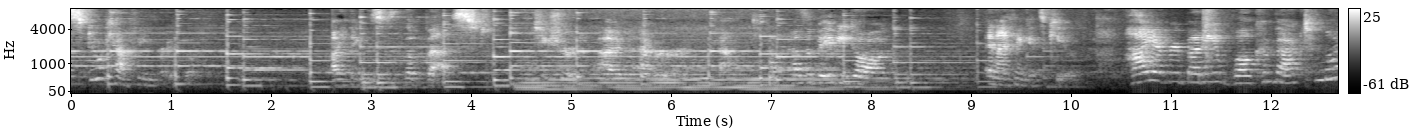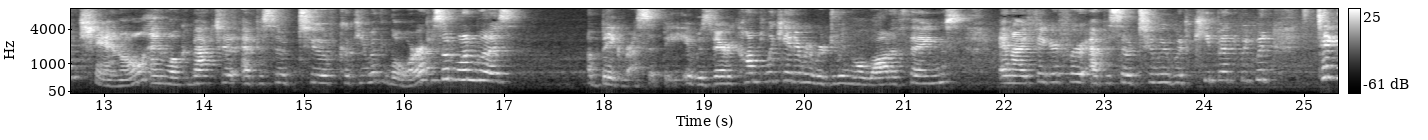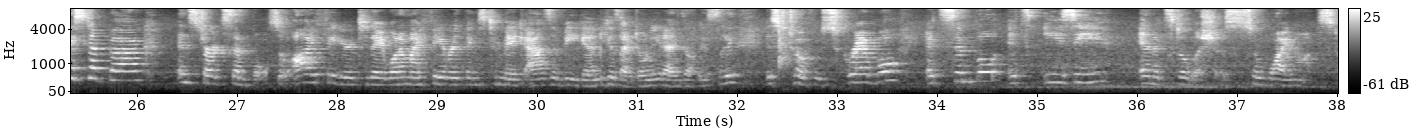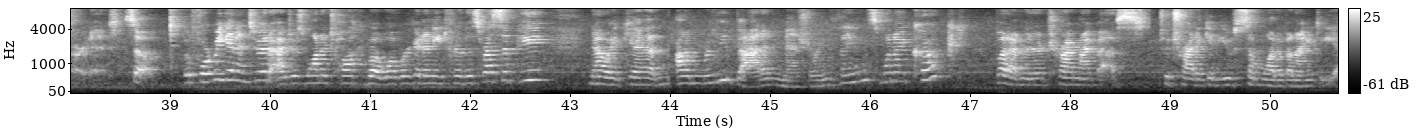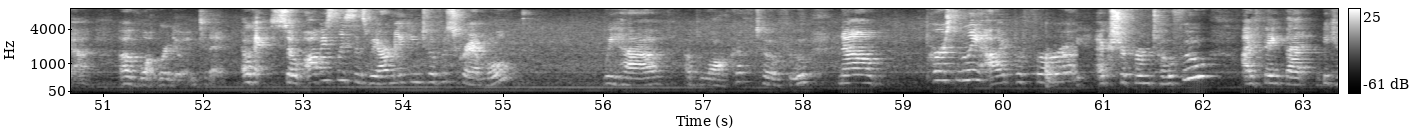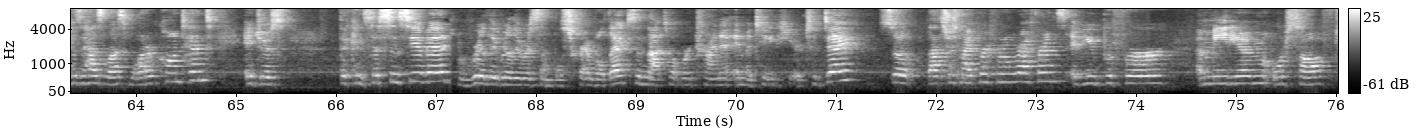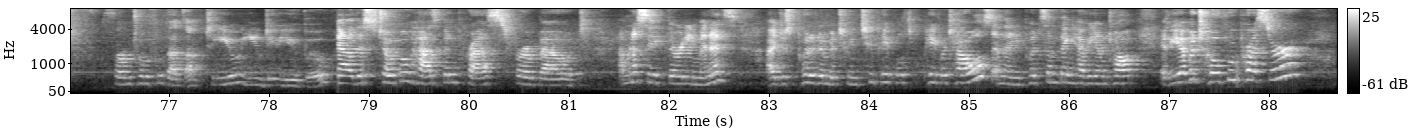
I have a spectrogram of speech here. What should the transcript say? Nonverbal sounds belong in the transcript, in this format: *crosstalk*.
let's do a caffeine break though. I think this is the best t-shirt I've ever found. It has a baby dog and I think it's cute. Hi everybody, welcome back to my channel and welcome back to episode two of Cooking with Laur. Episode one was a big recipe. It was very complicated. We were doing a lot of things and I figured for episode two we would keep it, we would take a step back and start simple. So I figured today one of my favorite things to make as a vegan, because I don't eat eggs obviously, is tofu scramble. It's simple, it's easy, and it's delicious. So why not start it? So before we get into it, I just want to talk about what we're gonna need for this recipe. Now again, I'm really bad at measuring things when I cook but I'm gonna try my best to try to give you somewhat of an idea of what we're doing today. Okay, so obviously since we are making tofu scramble, we have a block of tofu. Now, personally, I prefer extra firm tofu. I think that because it has less water content, it just, the consistency of it really, really resembles scrambled eggs and that's what we're trying to imitate here today. So that's just my personal reference. If you prefer a medium or soft firm tofu, that's up to you. You do you, boo. Now this tofu has been pressed for about, I'm gonna say 30 minutes. I just put it in between two paper, paper towels and then you put something heavy on top. If you have a tofu presser,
